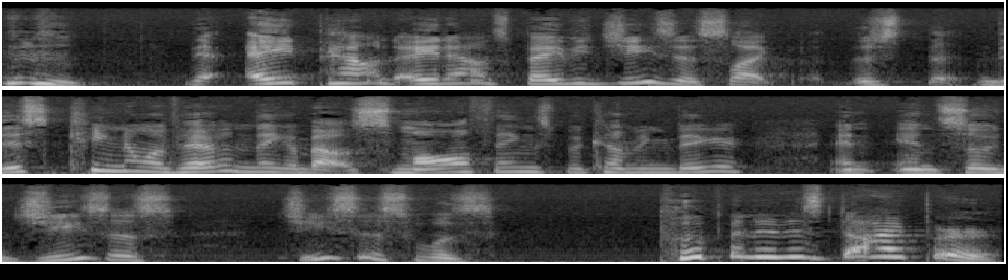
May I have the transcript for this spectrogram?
the eight pound, eight ounce baby Jesus. Like this, this kingdom of heaven thing about small things becoming bigger. And, and so Jesus, Jesus was pooping in his diaper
